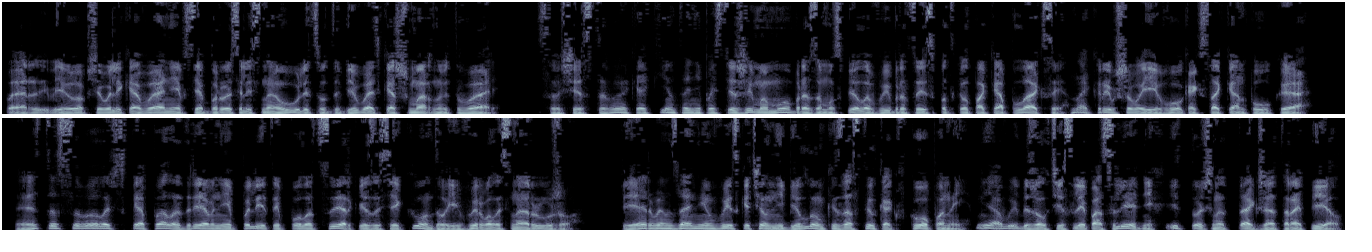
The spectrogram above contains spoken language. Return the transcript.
В порыве общего ликования все бросились на улицу добивать кошмарную тварь. Существо каким-то непостижимым образом успело выбраться из-под колпака плаксы, накрывшего его, как стакан паука. Эта сволочь скопала древние плиты пола церкви за секунду и вырвалась наружу. Первым за ним выскочил Небелунг и застыл как вкопанный. Я выбежал в числе последних и точно так же оторопел.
